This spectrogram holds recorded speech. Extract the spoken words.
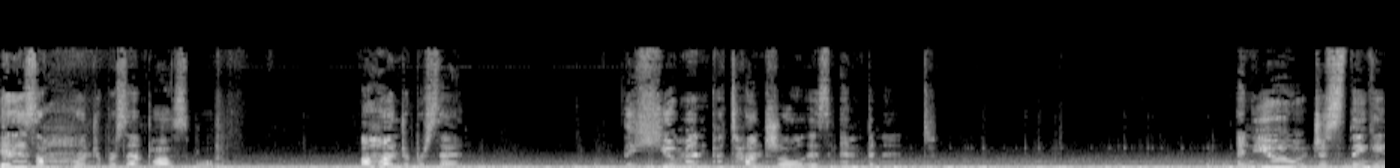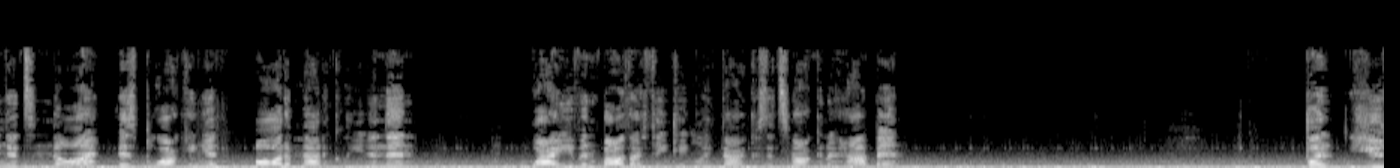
it is 100% possible. 100%. The human potential is infinite. And you just thinking it's not is blocking it automatically. And then why even bother thinking like that? Because it's not going to happen. But you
